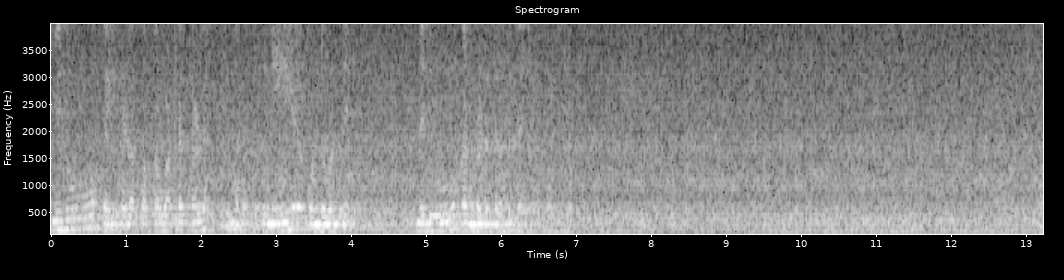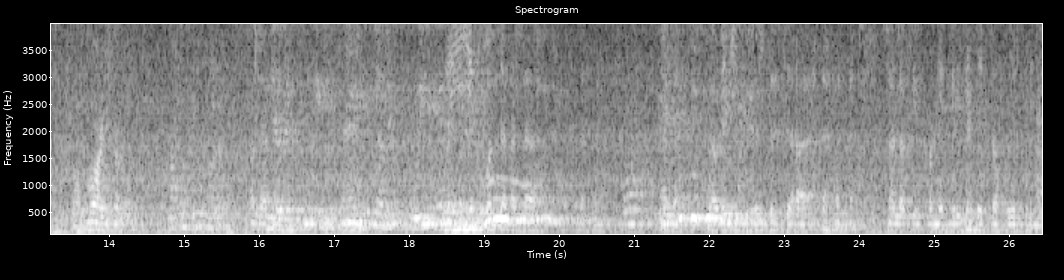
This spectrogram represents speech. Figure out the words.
மெதுவாக கைகளை பக்கவாட்டில் தளர்த்தி முகத்துக்கு நேராக கொண்டு வந்து மெதுவாக கண்களை திறந்து கைகளை பார்த்துக்கலாம் வாழ்க நல்லா நெய்யன்னு போச்சா நல்லா நல்லா அப்படியே செலுத்துருச்சா நல்லா ஃபீல் பண்ணியிருக்கிறீங்க டெப்த்தாக போயிருக்கிறீங்க.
